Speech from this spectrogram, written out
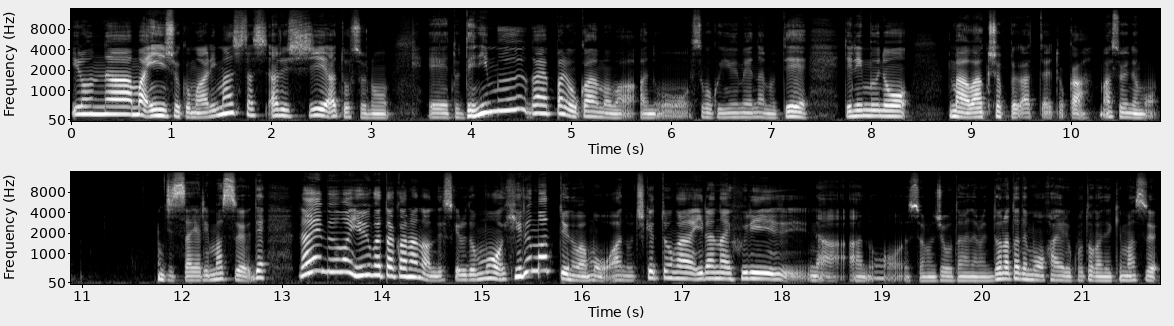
いろんな、まあ、飲食もありましたしあるしあとその、えー、とデニムがやっぱり岡山はあのすごく有名なのでデニムの、まあ、ワークショップがあったりとか、まあ、そういうのも実際やります。でライブは夕方からなんですけれども昼間っていうのはもうあのチケットがいらないフリーなあのその状態なのでどなたでも入ることができます。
